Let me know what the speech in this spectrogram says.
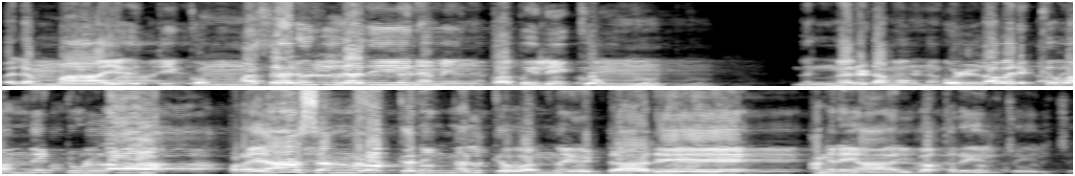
വലമ്മായത്തിക്കും മസലുല്ലദീന മിൻ ഖബലിക്കും നിങ്ങളുടെ മുമ്പുള്ളവർക്ക് വന്നിട്ടുള്ള പ്രയാസങ്ങളൊക്കെ നിങ്ങൾക്ക് വന്നു കിട്ടാതെ അങ്ങനെ ആൽബക്കറയിൽ ചോദിച്ചു.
